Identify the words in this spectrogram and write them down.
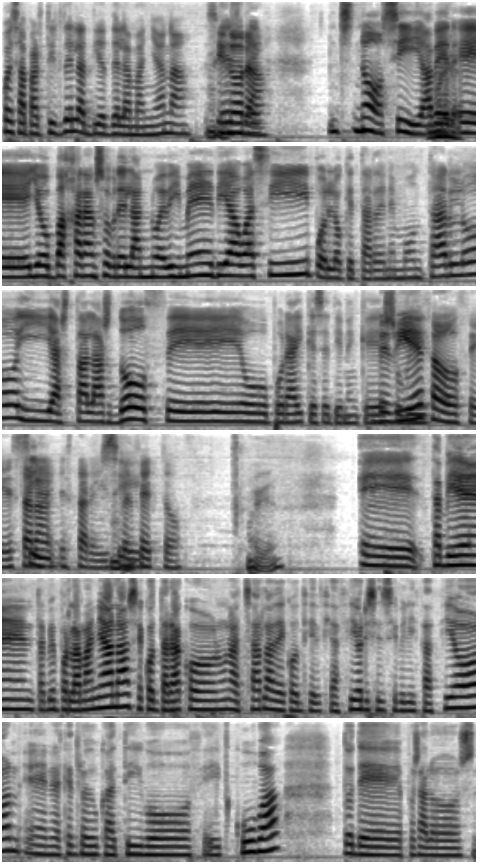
Pues a partir de las 10 de la mañana. Sin hora. No, sí, a ver, eh, ellos bajarán sobre las nueve y media o así, pues lo que tarden en montarlo y hasta las doce o por ahí que se tienen que De diez a doce estaréis, perfecto. Muy bien. Eh, también, también por la mañana se contará con una charla de concienciación y sensibilización en el Centro Educativo CEIP Cuba donde pues a los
